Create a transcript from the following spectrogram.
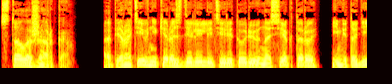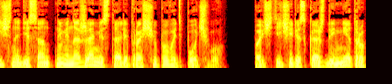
стало жарко. Оперативники разделили территорию на секторы и методично десантными ножами стали прощупывать почву. Почти через каждый метр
